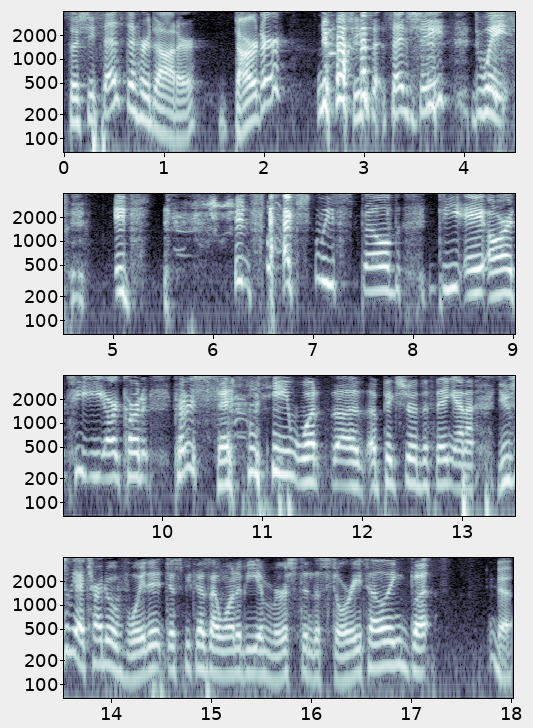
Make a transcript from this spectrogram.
so she says to her daughter, "Darter." She sa- said she. Wait, it's it's actually spelled D A R T E R. Carter Carter sent me what uh, a picture of the thing, and I, usually I try to avoid it just because I want to be immersed in the storytelling. But Yeah.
